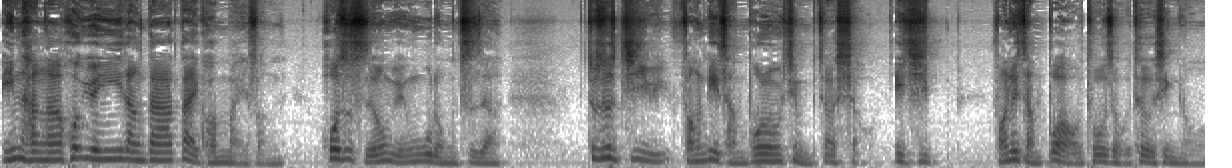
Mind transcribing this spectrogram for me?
银行啊会愿意让大家贷款买房，或是使用原屋融资啊，就是基于房地产波动性比较小，以及房地产不好脱手的特性哦。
